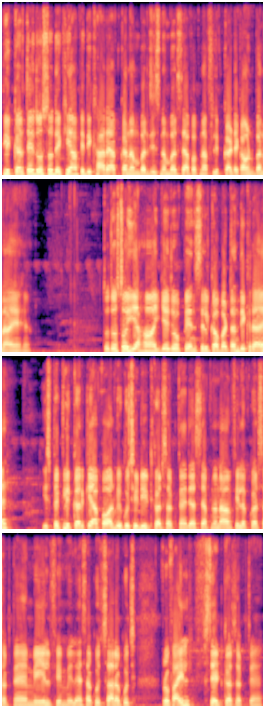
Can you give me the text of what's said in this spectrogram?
क्लिक करते ही दोस्तों देखिए यहाँ पे दिखा रहा है आपका नंबर जिस नंबर से आप अपना फ्लिपकार्ट अकाउंट बनाए हैं। तो दोस्तों, यहाँ ये जो पेंसिल का बटन दिख रहा है, इस पर क्लिक करके आप और भी कुछ एडिट कर सकते हैं, जैसे अपना नाम फिलअप कर सकते हैं मेल फीमेल ऐसा कुछ, सारा कुछ प्रोफ़ाइल सेट कर सकते हैं।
